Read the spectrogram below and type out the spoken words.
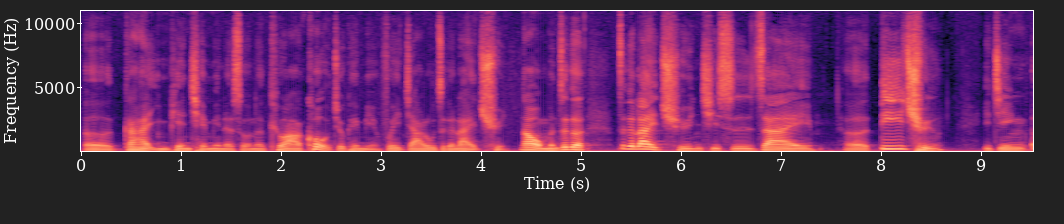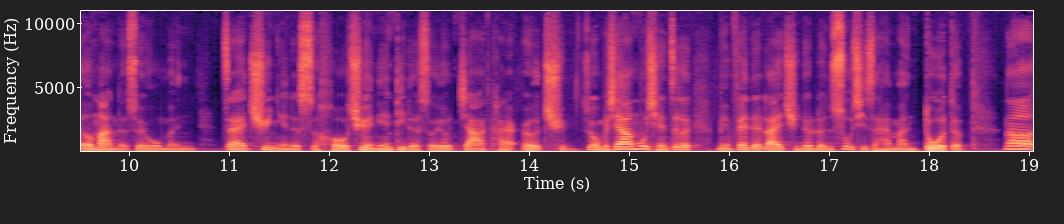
呃刚才影片前面的时候呢 Q R code 就可以免费加入这个赖群。那我们这个这个赖群，其实在呃第一群已经额满了，所以我们。在去年的时候，去年年底的时候又加开二群，所以我们现在目前这个免费的赖群的人数其实还蛮多的。那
